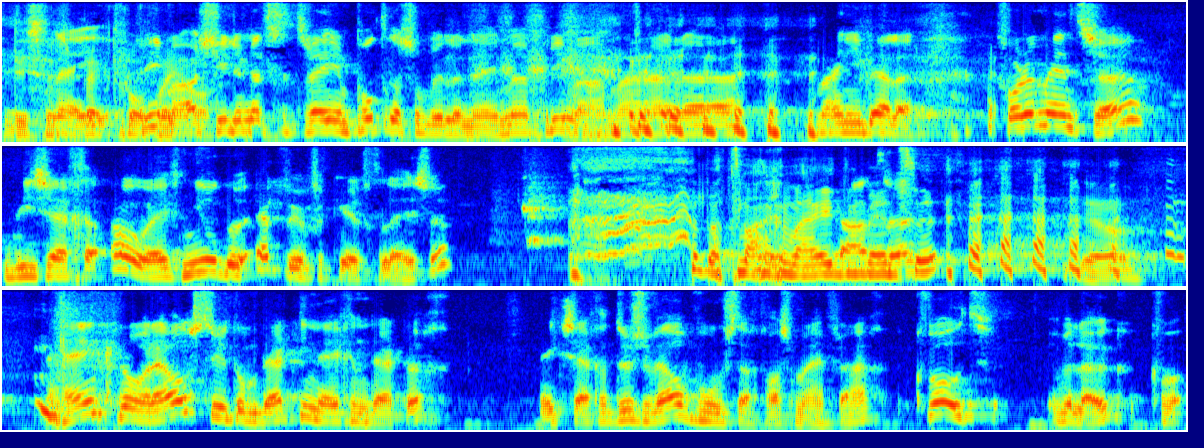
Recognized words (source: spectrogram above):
disrespectvol prima. Als jullie met z'n tweeën een podcast op willen nemen, prima. Maar eh, mij niet bellen. Voor de mensen die zeggen, oh, heeft Niel de app weer verkeerd gelezen? Dat waren wij, die mensen. Ja. Henk Norel stuurt om 1339. Ik zeg het dus wel woensdag, was mijn vraag. Quote, wel leuk. Hij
